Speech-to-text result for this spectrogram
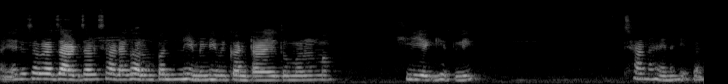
आणि अशा सगळ्या जाड जाड साड्या घालून पण नेहमी नेहमी कंटाळा येतो म्हणून मग ही एक घेतली. छान आहे ना ही पण.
